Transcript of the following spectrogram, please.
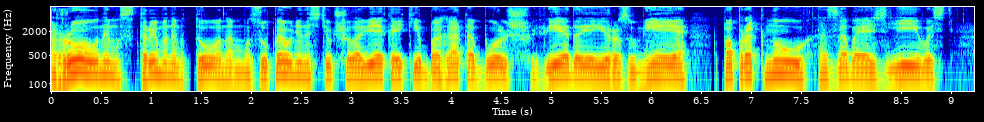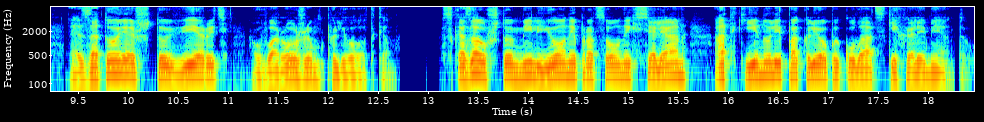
Роўным стрыманым тонам, з упэўненасцю чалавека, які багата больш ведае і разумее, папракнуў за баязлівасць, за тое, што верыць варожым плёткам. Сказаў, што мільёны працоўных сялян адкінулі паклёпы кулацкіх элементаў,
